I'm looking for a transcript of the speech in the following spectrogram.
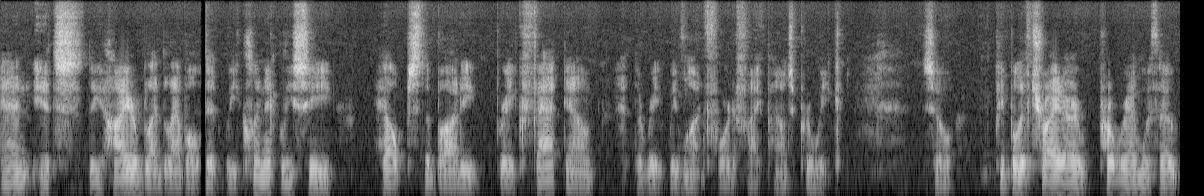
and it's the higher blood level that we clinically see helps the body break fat down at the rate we want, four to five pounds per week. So people have tried our program without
